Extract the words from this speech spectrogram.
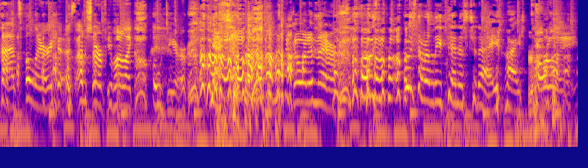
That's hilarious. I'm sure people are like, oh dear. I'm not going in there. Who's the relief dentist today? Right. Totally.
